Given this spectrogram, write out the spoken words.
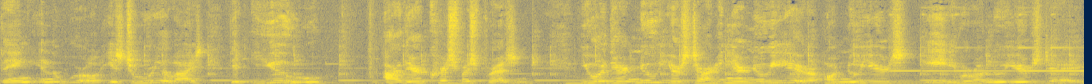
thing in the world is to realize that you are their Christmas present. You're their new, you're starting their new year on New Year's Eve or on New Year's Day.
